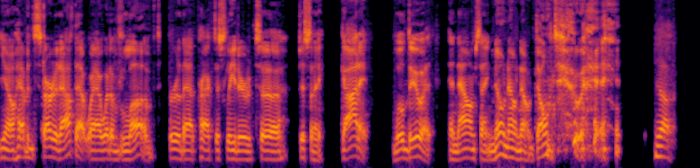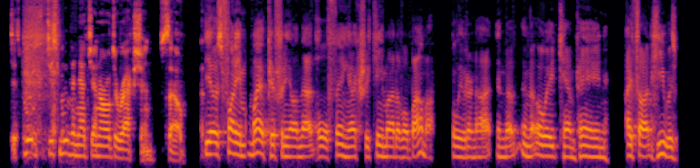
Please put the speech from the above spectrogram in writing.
you know, having started out that way, I would have loved for that practice leader to just say, got it, we'll do it. And now I'm saying, no, no, no, don't do it. Yeah. just move, just move in that general direction. So yeah, it was funny. My epiphany on that whole thing actually came out of Obama, believe it or not, in the in the 08 campaign. I thought he was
